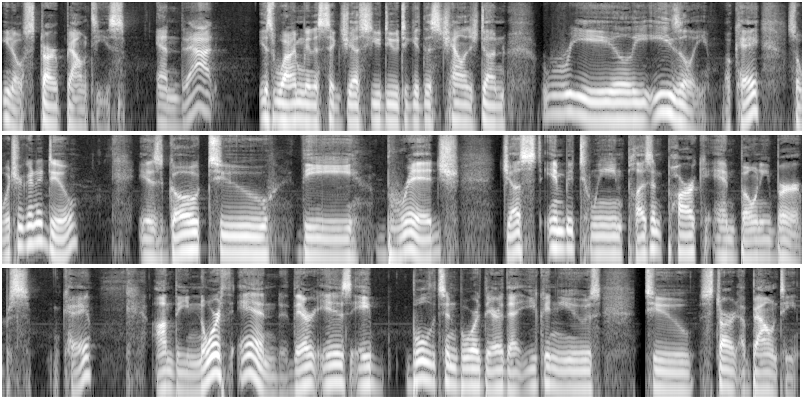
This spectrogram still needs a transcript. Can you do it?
you know start bounties and that is what i'm going to suggest you do to get this challenge done really easily okay so what you're going to do is go to the bridge just in between Pleasant Park and Boney Burbs. Okay. On the north end, there is a bulletin board there that you can use to start a bounty.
